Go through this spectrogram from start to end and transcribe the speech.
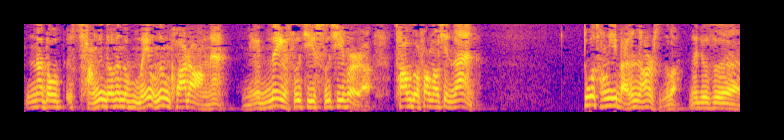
那都场均得分都没有那么夸张呢。你那个时期十七分啊，差不多放到现在呢，多乘以百分之二十吧，那就是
